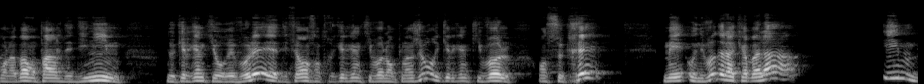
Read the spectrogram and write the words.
Bon, là-bas, on parle des dinim de quelqu'un qui aurait volé. Il y a différence entre quelqu'un qui vole en plein jour et quelqu'un qui vole en secret. Mais au niveau de la Kabbalah, im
